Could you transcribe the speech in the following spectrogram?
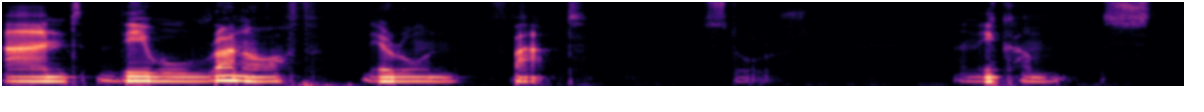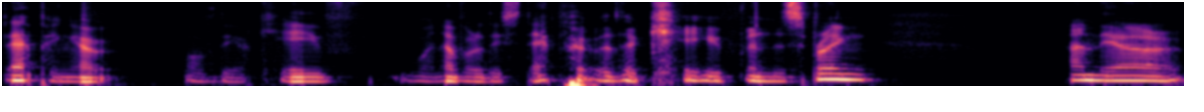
and they will run off their own fat stores. And they come stepping out of their cave whenever they step out of their cave in the spring. And they are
